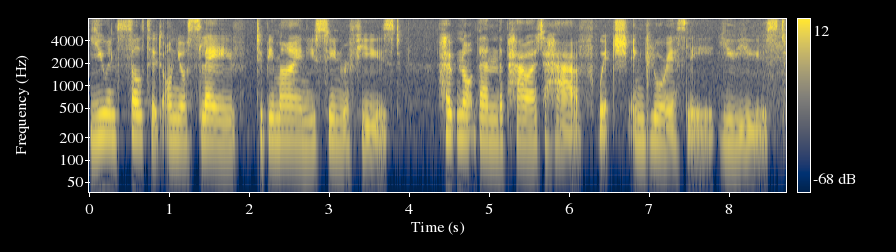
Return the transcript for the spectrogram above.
You insulted on your slave, to be mine you soon refused. Hope not then the power to have, which ingloriously you used.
